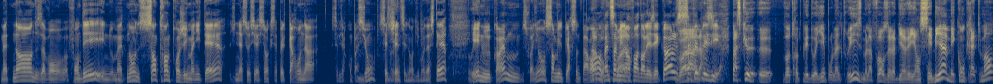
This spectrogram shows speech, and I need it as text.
maintenant, nous avons fondé et nous mm. maintenons 130 projets humanitaires d'une association qui s'appelle Carona ça veut dire compassion. Mm. Cette chaîne, c'est le nom du monastère. Et nous, quand même, soignons 100 000 personnes par an, 25 000 enfants dans les écoles. Ça fait plaisir. Parce que euh, votre plaidoyer pour l'altruisme, la force de la bienveillance, c'est bien, mais concrètement,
